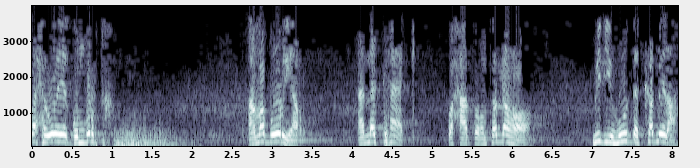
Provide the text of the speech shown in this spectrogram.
waxa weeye gumburta ama buur yar ama taag. Waxaa doonto dhahoo mid yahuudda ka mid ah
